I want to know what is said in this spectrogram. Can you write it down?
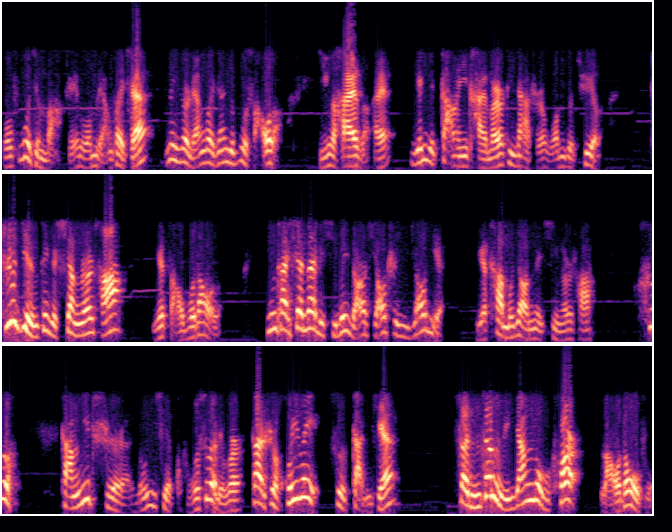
我父亲吧给了我们两块钱，那阵两块钱就不少了。几个孩子，哎，人家刚一开门地下室，我们就去了。至今这个杏仁茶也找不到了。您看现在的西北角小吃一条街，也看不见那杏仁茶。呵，刚一吃有一些苦涩的味儿，但是回味是甘甜。真正的羊肉块、老豆腐，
